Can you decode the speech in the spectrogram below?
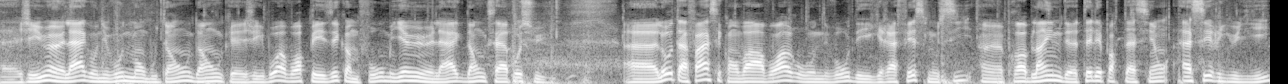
Euh, j'ai eu un lag au niveau de mon bouton, donc euh, j'ai beau avoir pesé comme faux, mais il y a eu un lag, donc ça n'a pas suivi. L'autre affaire, c'est qu'on va avoir au niveau des graphismes aussi un problème de téléportation assez régulier.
